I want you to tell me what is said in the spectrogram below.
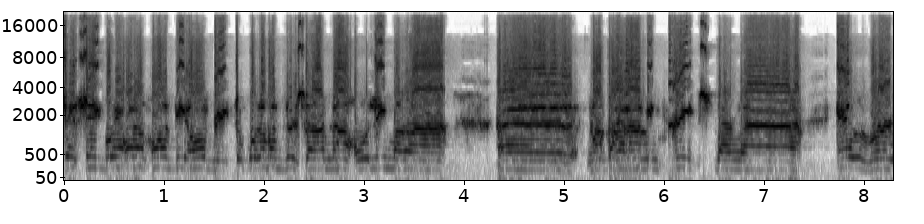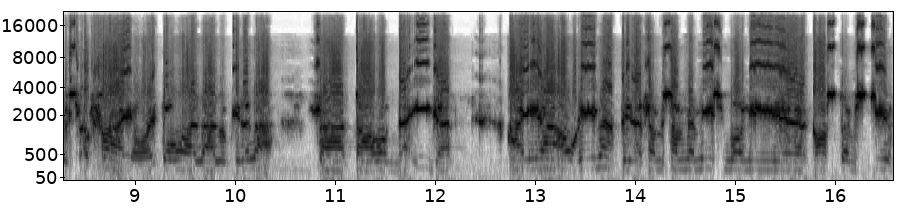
sesegue ako ng konti, Audrey, tungkol naman doon sa nahuling mga uh, napakaraming crates ng uh, Elvers Fry, o ito uh, lalo kilala sa tawag na igat, ay ah, okay na, pinasamsam na mismo ni ah, Customs Chief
